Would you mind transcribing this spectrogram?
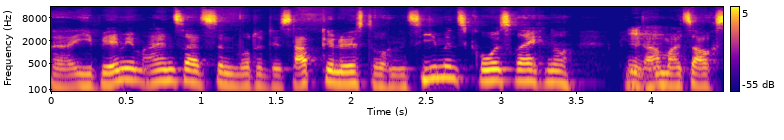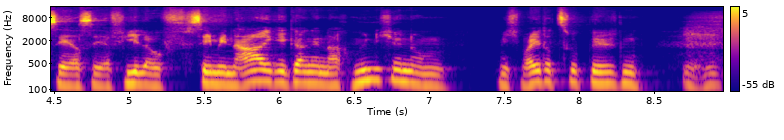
äh, IBM im Einsatz, dann wurde das abgelöst durch einen Siemens-Großrechner. Bin mhm. damals auch sehr, sehr viel auf Seminare gegangen nach München, um mich weiterzubilden. Mhm.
